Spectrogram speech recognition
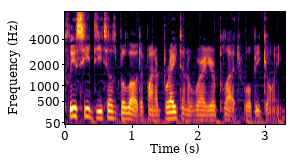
Please see details below to find a breakdown of where your pledge will be going.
